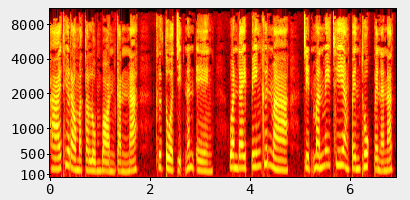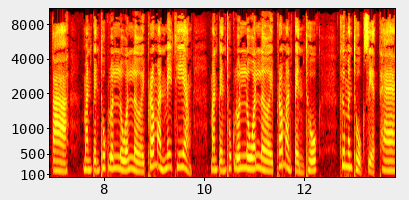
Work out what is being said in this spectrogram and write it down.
ท้ายที่เรามาตะลุมบอลกันนะ คือตัวจิตนั่นเอง วันใดปิ้งขึ้นมา จิตมันไม่เที่ยงเป็นทุกข์เป็นอนัตตา มันเป็นทุกข์ล้วนๆเลย เพราะมันไม่เที่ยง มันเป็นทุกข์ล้วนๆเลย เพราะมันเป็นทุกข์ คือมันถูกเสียดแทง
